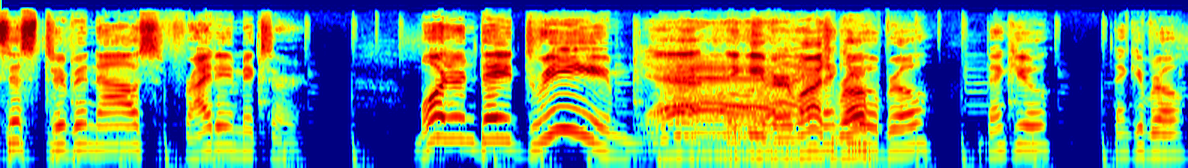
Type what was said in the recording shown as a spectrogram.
This is Tribunal's Friday Mixer. Modern Day Dream! Yeah, thank you very much, Thank bro. you, bro. Thank you. Thank you, bro.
